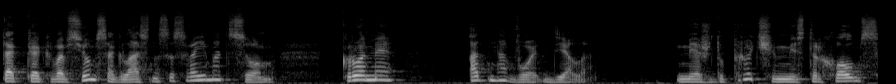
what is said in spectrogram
так как во всем согласна со своим отцом, кроме одного дела. Между прочим, мистер Холмс,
